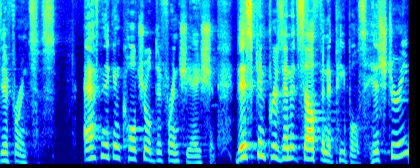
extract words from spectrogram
differences, ethnic and cultural differentiation. This can present itself in a people's history,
